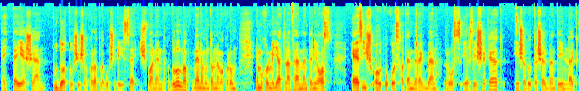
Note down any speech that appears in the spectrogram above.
egy teljesen tudatos és akaratlagos része is van ennek a dolognak, de nem mondtam, nem akarom, nem akarom egyáltalán felmenteni azt, ez is okozhat emberekben rossz érzéseket, és adott esetben tényleg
